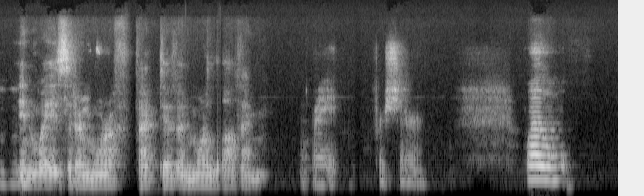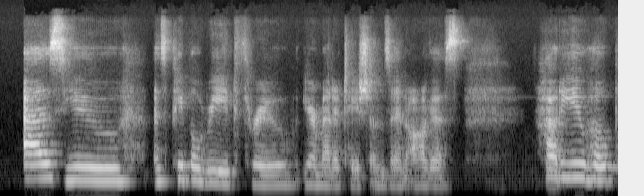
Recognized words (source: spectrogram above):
Mhm. in ways that are more effective and more loving. right for sure well as you as people read through your meditations in august how do you hope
